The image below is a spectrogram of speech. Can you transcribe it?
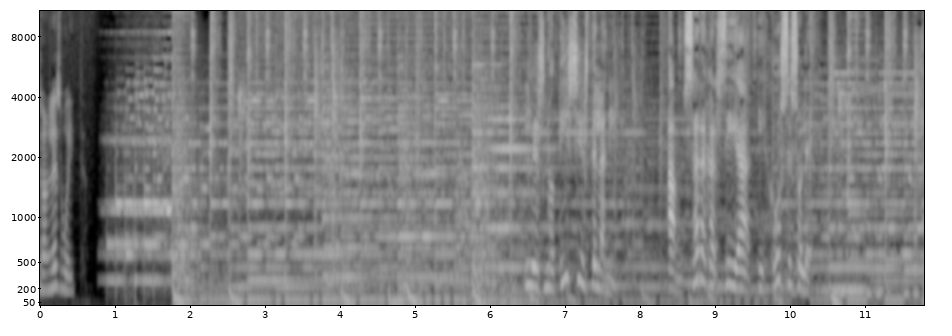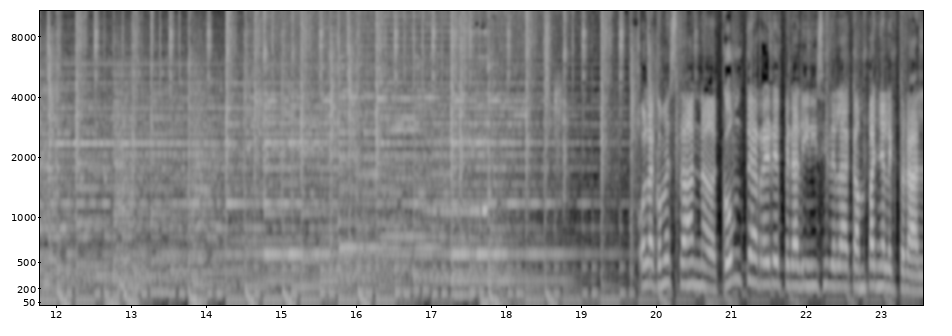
Són les 8. Les notícies de la nit amb Sara Garcia i José Soler. Hola, com estan? Compte arrere per a l'inici de la campanya electoral.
